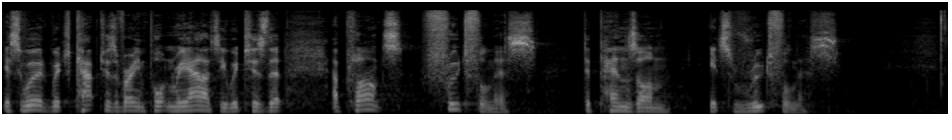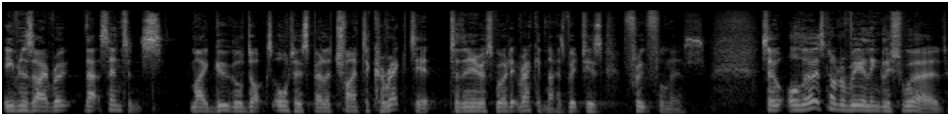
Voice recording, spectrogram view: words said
It's a word which captures a very important reality, which is that a plant's fruitfulness depends on its rootfulness. Even as I wrote that sentence, my Google Docs autospeller tried to correct it to the nearest word it recognized, which is fruitfulness. So, although it's not a real English word,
